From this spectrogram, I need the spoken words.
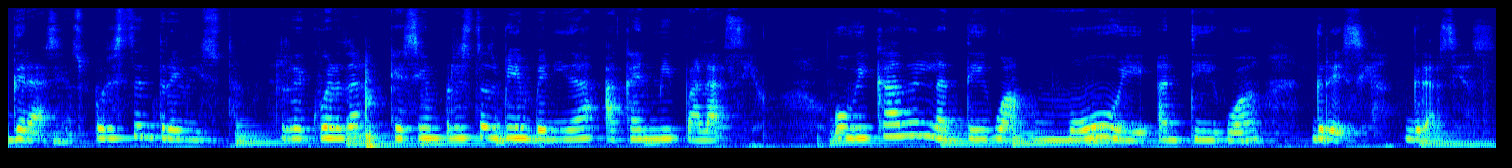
Gracias por esta entrevista. Recuerda que siempre estás bienvenida acá en mi palacio, ubicado en la antigua, muy antigua Grecia. Gracias.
